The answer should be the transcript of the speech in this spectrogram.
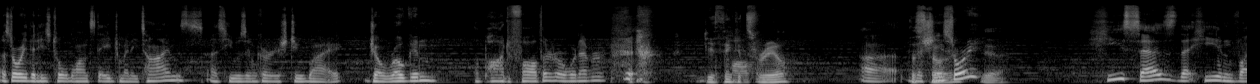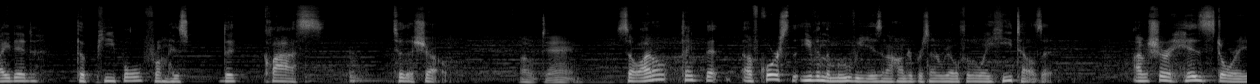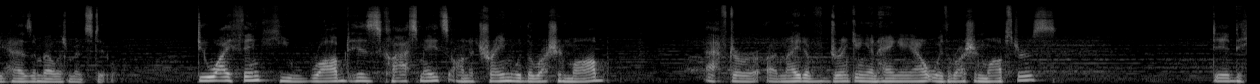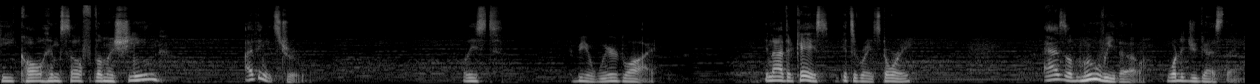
A story that he's told on stage many times, as he was encouraged to by Joe Rogan, the pod father or whatever. Do you think it's real? Uh, The machine story? Yeah. He says that he invited the people from his the class to the show. Oh dang. So I don't think that, of course, even the movie isn't 100% real to the way he tells it. I'm sure his story has embellishments too. Do I think he robbed his classmates on a train with the Russian mob after a night of drinking and hanging out with Russian mobsters? Did he call himself the machine? I think it's true. At least, it'd be a weird lie. In either case, it's a great story. As a movie, though, what did you guys think?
